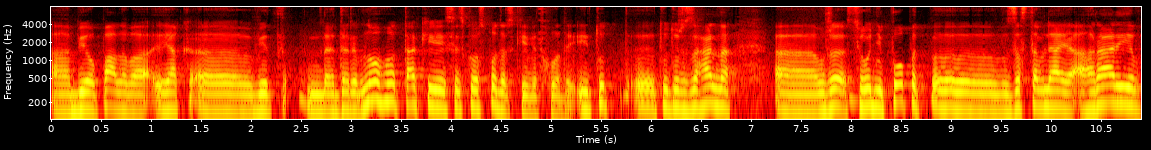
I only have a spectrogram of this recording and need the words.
е, біопалива як е, від деревного, так і сільськогосподарські відходи. І тут, е, тут уже загальна е, вже сьогодні попит е, заставляє аграріїв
